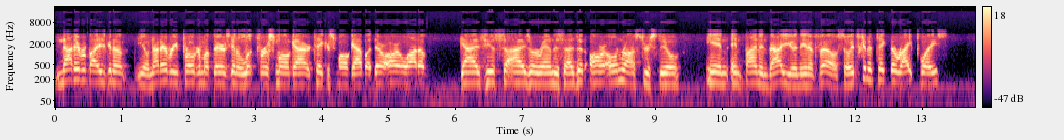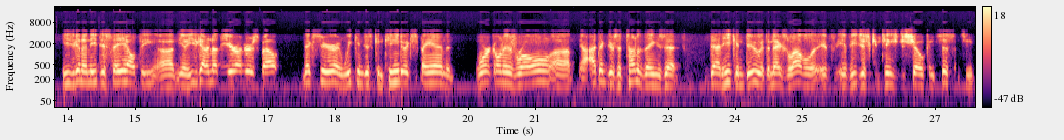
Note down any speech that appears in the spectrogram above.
Not everybody's going to, you know, not every program up there is going to look for a small guy or take a small guy, but there are a lot of guys his size or around his size that are on roster still in in finding value in the NFL. So it's going to take the right place. He's going to need to stay healthy. Uh, you know, he's got another year under his belt next year, and we can just continue to expand and work on his role. Uh, I think there's a ton of things that that he can do at the next level if if he just continues to show consistency.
